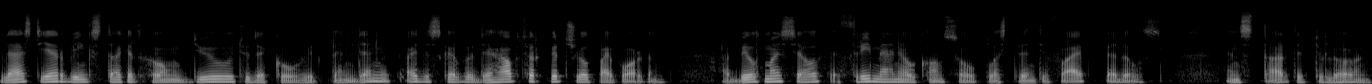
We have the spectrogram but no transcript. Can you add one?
Last year, being stuck at home due to the COVID pandemic, I discovered the Hauptwerk virtual pipe organ. I built myself a three manual console plus 25 pedals and started to learn.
